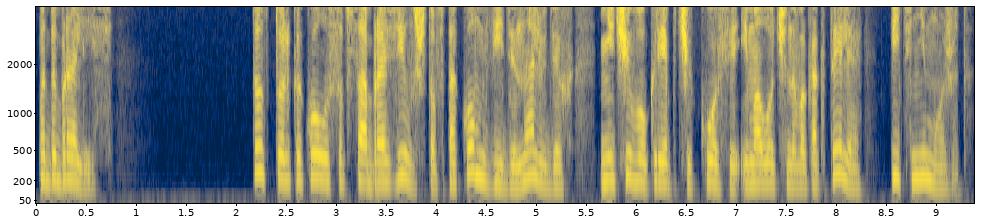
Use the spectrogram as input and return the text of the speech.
подобрались. Тут только Колосов сообразил, что в таком виде на людях ничего крепче кофе и молочного коктейля пить не может.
